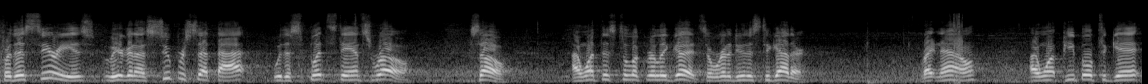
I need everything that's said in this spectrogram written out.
for this series, we're gonna superset that with a split stance row. So, I want this to look really good, so we're gonna do this together. Right now, I want people to get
